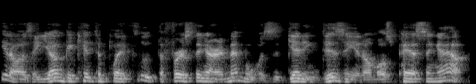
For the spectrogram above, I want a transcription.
you know, as a younger kid to play flute, the first thing I remember was getting dizzy and almost passing out.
